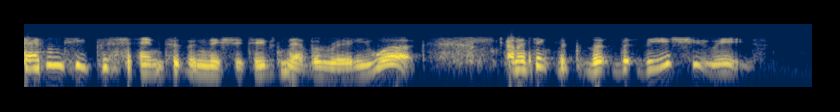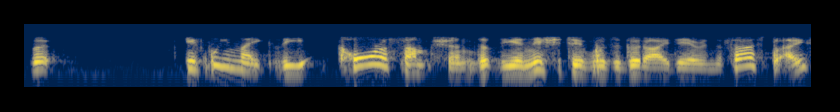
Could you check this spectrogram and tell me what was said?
70% of initiatives never really work. And I think the, the, the issue is that if we make the core assumption that the initiative was a good idea in the first place,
